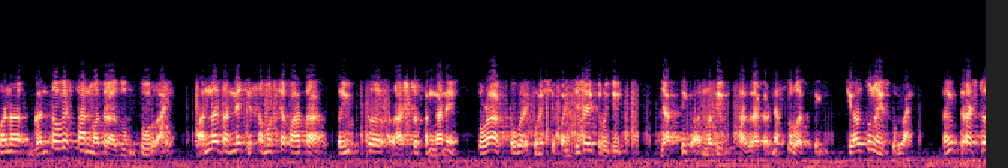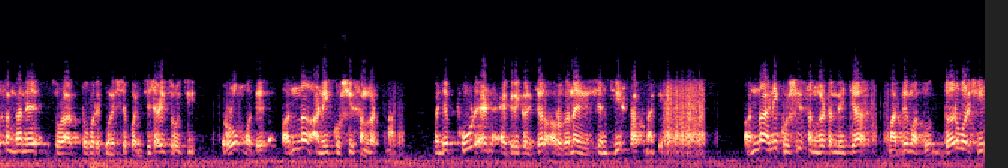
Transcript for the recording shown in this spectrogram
पण गंतव्यस्थान मात्र अजून दूर आहे. अन्नधान्याची समस्या पाहता संयुक्त राष्ट्रसंघाने सोळा ऑक्टोबर एकोणीसशे पंचेचाळीस रोजी जागतिक अन्न दिन साजरा करण्यास सुरुवात केली. जी अजूनही सुरू आहे. संयुक्त राष्ट्रसंघाने सोळा ऑक्टोबर एकोणीसशे पंचेचाळीस रोजी रोममध्ये अन्न आणि कृषी संघटना म्हणजे फूड अँड ऍग्रिकल्चर ऑर्गनायझेशनची स्थापना केली. अन्न आणि कृषी संघटनेच्या माध्यमातून दरवर्षी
